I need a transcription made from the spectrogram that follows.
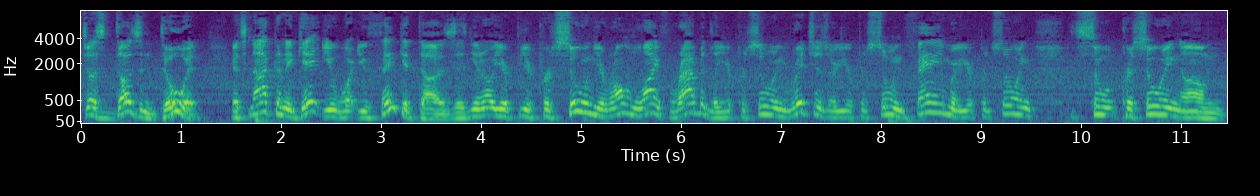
just doesn't do it it's not going to get you what you think it does. You know, you're you're pursuing your own life rapidly. You're pursuing riches, or you're pursuing fame, or you're pursuing pursuing um,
